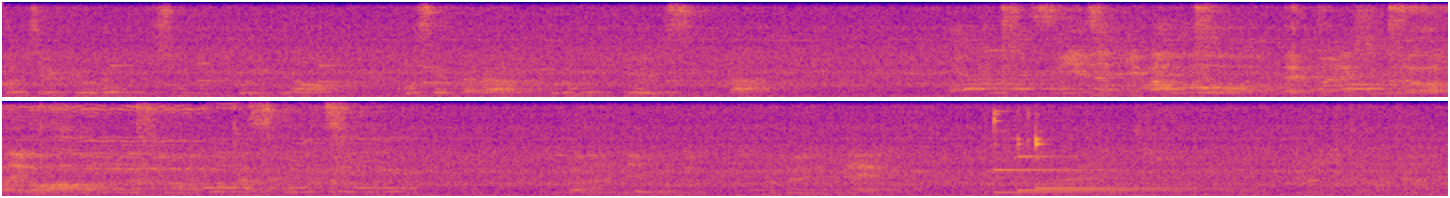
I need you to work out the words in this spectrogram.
현재 기온은 26도이며 곳에 따라 구름이 끼어 있습니다. 이 느낌하고 넷플릭스 들어가서 영화 보는 느낌하고 달라요. 이거는 이제 여기 조명인데 이런 식으로 하잖아요.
